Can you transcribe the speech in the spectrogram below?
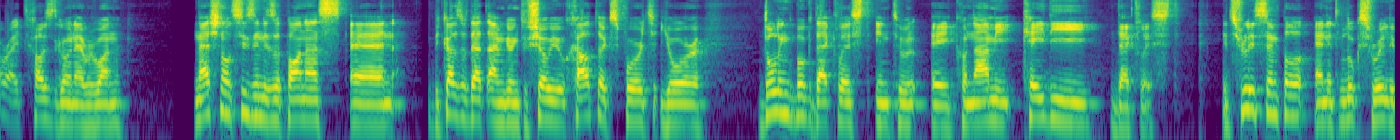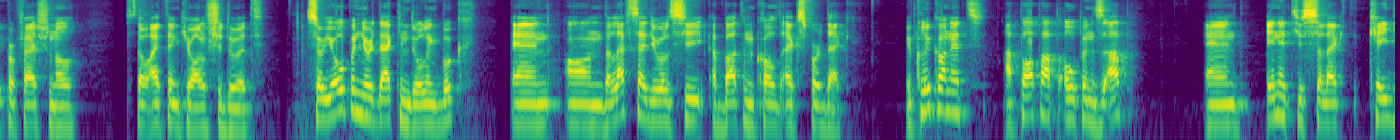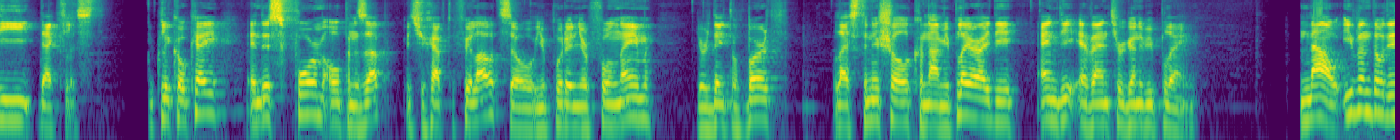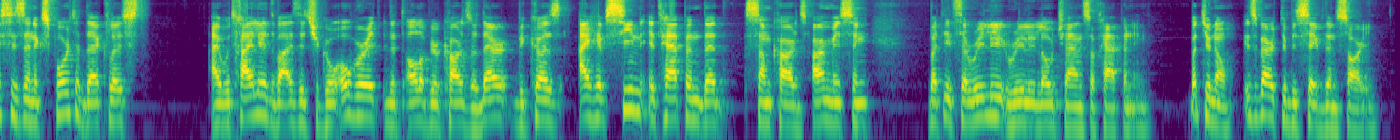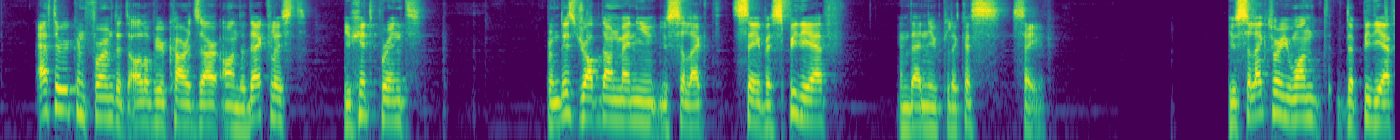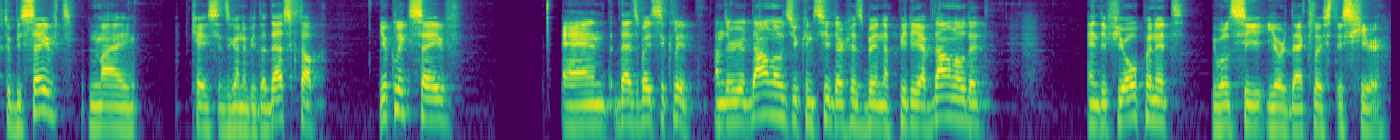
All right, how's it going, everyone? National season is upon us, and because of that, I'm going to show you how to export your Duelingbook decklist into a Konami KDE decklist. It's really simple and it looks really professional, so I think you all should do it. So you open your deck in Duelingbook, and on the left side you will see a button called Export Deck. You click on it, a pop-up opens up, and in it you select KDE decklist. You click OK, and this form opens up, which you have to fill out. So you put in your full name, your date of birth, last initial, Konami player ID, and the event you're going to be playing. Now, even though this is an exported deck list, I would highly advise that you go over it, that all of your cards are there, because I have seen it happen that some cards are missing, but it's a really, really low chance of happening. But you know, it's better to be safe than sorry. After you confirm that all of your cards are on the deck list, you hit print. From this drop down menu, you select save as PDF, and then you click as save. You select where you want the PDF to be saved. In my case, it's going to be the desktop. You click save, and that's basically it. Under your downloads, you can see there has been a PDF downloaded. And if you open it, you will see your deck list is here.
